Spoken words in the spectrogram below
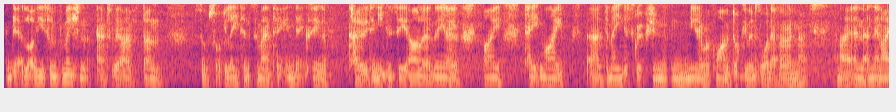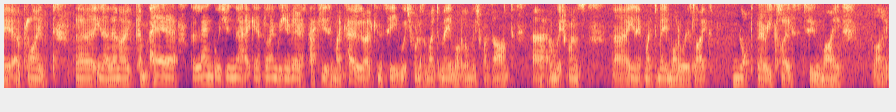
and get a lot of useful information out of it. I've done some sort of latent semantic indexing of code, and you can see, oh look, you know, if I take my uh, domain description, you know, requirement documents or whatever, and uh, and, I, and, and then I applied the, you know, then I compare the language in that against the language in various packages in my code. I can see which ones are my domain model and which ones aren't, uh, and which ones, uh, you know, if my domain model is like not very close to my like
